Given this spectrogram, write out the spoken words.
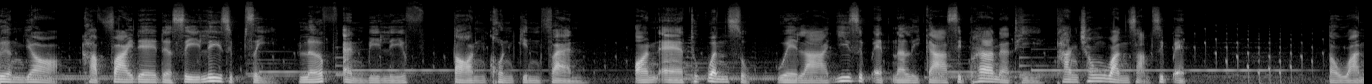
รื่องย่อ Club Friday The Series 14 Love and Belief ตอนคนกินแฟน ออนแอร์ทุกวันศุกร์เวลา 21นาฬิกา15 นาที ทางช่องวัน 31 ตะวัน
